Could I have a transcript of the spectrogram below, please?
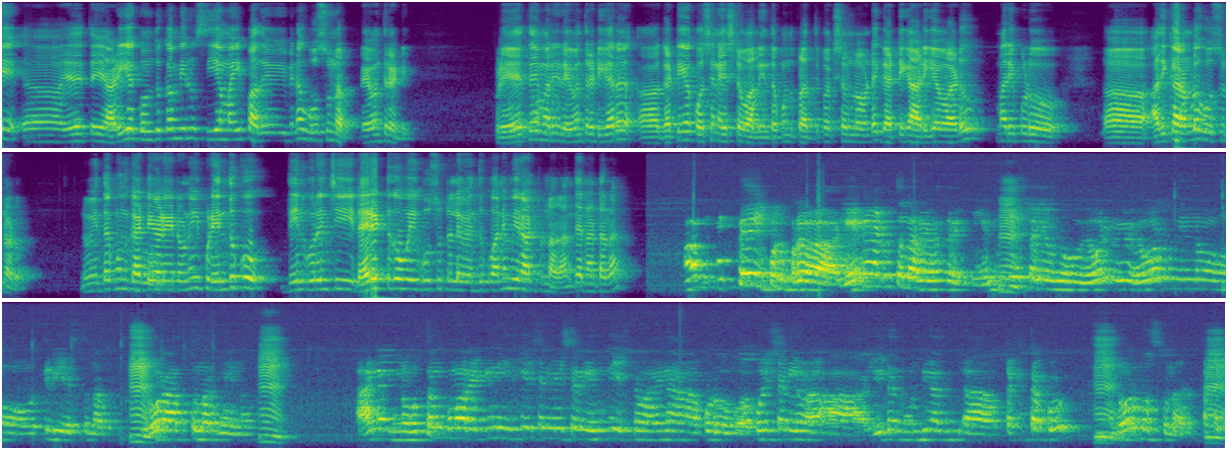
ఏదైతే అడిగే గొంతుక మీరు సీఎం అయి పదవి మీద కూర్చున్నారు రేవంత్ రెడ్డి. ఇప్పుడు ఏదైతే మరి రేవంత్ రెడ్డి గారు గట్టిగా క్వశ్చన్ వేసేవాళ్ళు ఇంతకుముందు ప్రతిపక్షంలో ఉంటే గట్టిగా అడిగేవాడు మరి ఇప్పుడు అధికారంలో కూర్చున్నాడు. నువ్వు ఇంతకుముందు గట్టిగా అడిగేటప్పుడు ఇప్పుడు ఎందుకు దీని గురించి డైరెక్ట్గా పోయి కూర్చుంటలేవు ఎందుకు అని మీరు అంటున్నారు అంతేనంటారా? అంటే ఇప్పుడు నేనే అడుగుతున్నా రేవంత్ రెడ్డి? ఎందుకు. చేస్తలేవు నువ్వు? ఎవరు ఎవరు నిన్ను ఒత్తిడి చేస్తున్నారు. ఎవరు ఆపుతున్నారు నేను ఆయన ఉత్తమ్ కుమార్ రెడ్డిని ఇరిగేషన్ మినిస్టర్ ఎందుకు చేసినావు? ఆయన అప్పుడు అపోజిషన్లో లీడర్ ఉండి Hmm. నోరు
